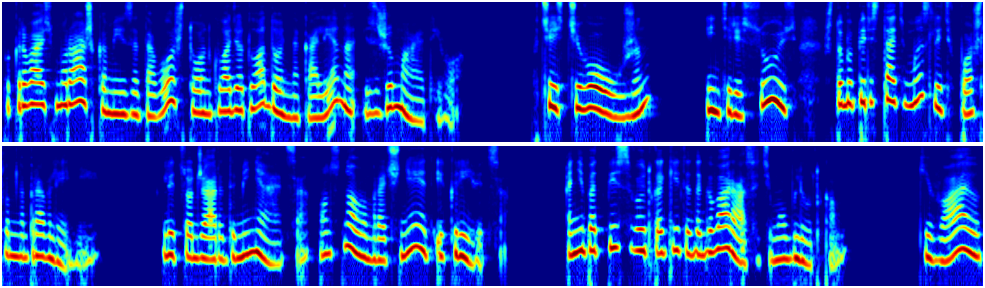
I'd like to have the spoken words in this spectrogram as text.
покрываюсь мурашками из-за того, что он кладет ладонь на колено и сжимает его. В честь чего ужин? Интересуюсь, чтобы перестать мыслить в пошлом направлении. Лицо Джареда меняется, он снова мрачнеет и кривится. Они подписывают какие-то договора с этим ублюдком. Киваю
